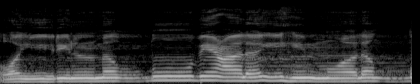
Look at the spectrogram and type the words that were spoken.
غير المغضوب عليهم ولا الضالين.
